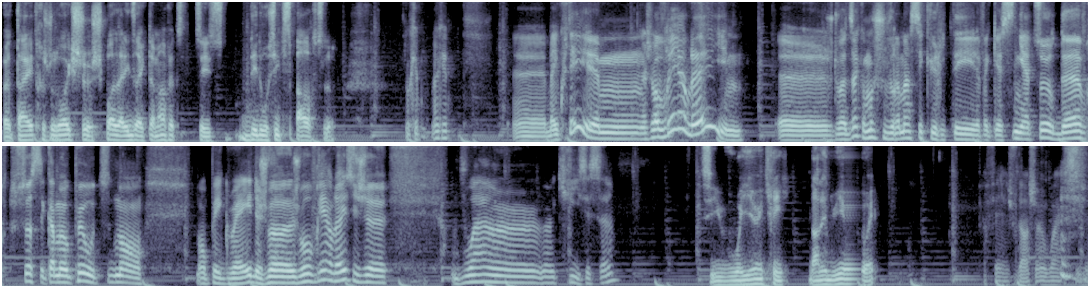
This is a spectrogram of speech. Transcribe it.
Peut-être. Je dois que je ne suis pas allé directement. En fait, c'est des dossiers qui se passent. Là. Ok, ok. Euh, ben écoutez, euh, je vais ouvrir l'œil. Euh, je dois dire que moi, je suis vraiment en sécurité. là. fait que signature d'œuvre, tout ça, c'est comme un peu au-dessus de mon, mon pay grade. Je vais, je vais ouvrir l'œil si je vois un, un cri, c'est ça? Si vous voyez un cri dans la nuit, oui. Parfait, je vous lâche un ouais. si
